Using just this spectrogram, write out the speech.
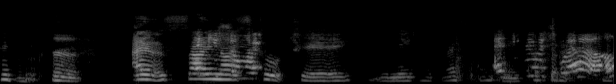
good. and it was so Thank you so nice to talk to you. you need her address, And you? you as well.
